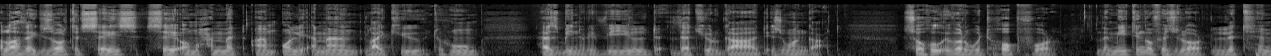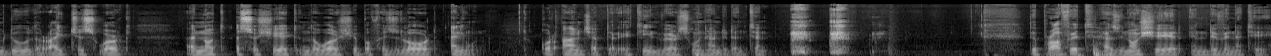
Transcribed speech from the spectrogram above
Allah the Exalted says, Say, O Muhammad, I am only a man like you to whom has been revealed that your God is one God. So whoever would hope for the meeting of his Lord, let him do the righteous work and not associate in the worship of his Lord anyone. Quran chapter 18, verse 110. the Prophet has no share in divinity.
